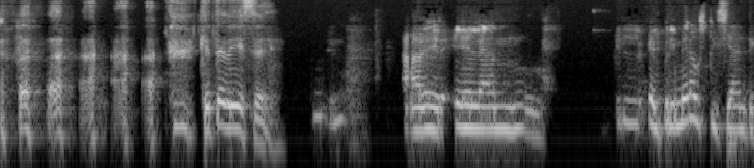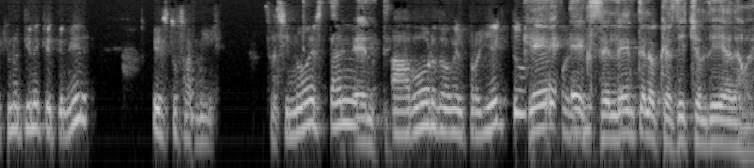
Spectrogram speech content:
¿Qué te dice? A ver, el, el, primer auspiciante que uno tiene que tener es tu familia. O sea, si no están a bordo en el proyecto. Qué pues, excelente lo que has dicho el día de hoy.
